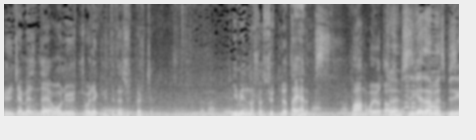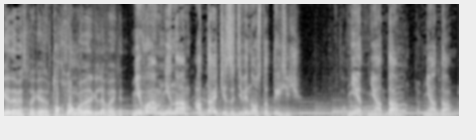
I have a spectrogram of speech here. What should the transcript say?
бірінші емесінде он үч он екі литрден сүт берчү именно ошо сүтүнө таянып биз бааны коюп атабыз сізге де емес бізге де емес бәке тоқсонға бергіле бәке Ни вам, ни нам отдайте за 90 тысяч. Нет, не отдам, не отдам.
